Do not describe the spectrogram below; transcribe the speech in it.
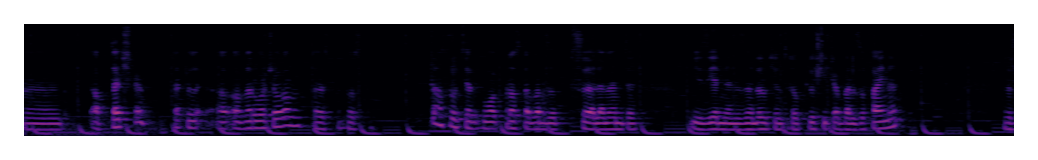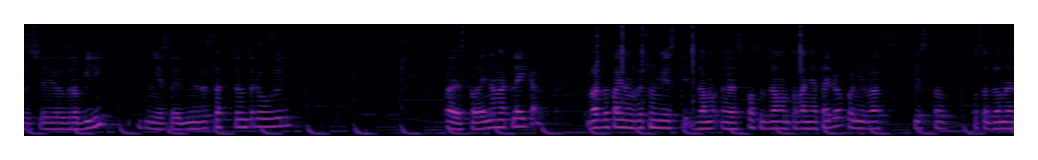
yy, apteczkę, tak overwatchową. To jest po prostu konstrukcja była prosta, bardzo trzy elementy i z jednym z nadrukiem, którego plusika bardzo fajne, że coś zrobili. Nie jest to jedyny zestaw, w którym tego użyli. To jest kolejna naklejka. Bardzo fajną rzeczą jest e, sposób zamontowania tego, ponieważ jest to osadzone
